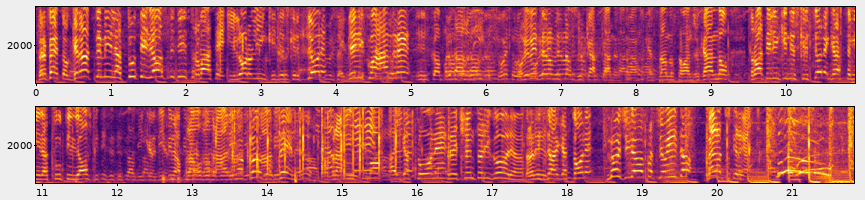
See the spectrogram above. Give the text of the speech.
Perfetto, grazie mille a tutti gli ospiti, trovate i loro link in descrizione. Vieni qua Andre, qua a portarlo. Ovviamente non mi sto sul cazzo Andre, stavamo scherzando, stavamo giocando. Trovate i link in descrizione, grazie mille a tutti gli ospiti, siete stati incredibili, un applauso, bravi. Un applauso a Fene, oh. Bravissimo al gattone. 300 rigori. ha Bravissimo al gattone. Noi ci vediamo al prossimo video. Bella a tutti ragazzi.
